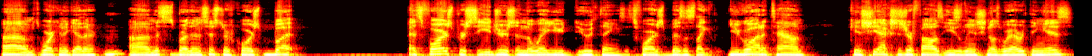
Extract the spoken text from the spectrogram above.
um, working together. Mm-hmm. Um, this is brother and sister, of course. But as far as procedures and the way you do things, as far as business, like you go out of town, can she access your files easily and she knows where everything is?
